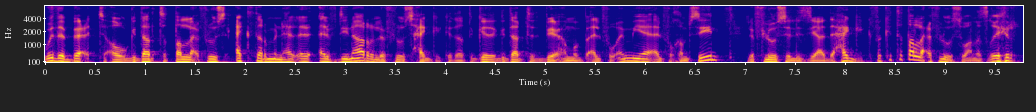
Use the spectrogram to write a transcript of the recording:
وإذا بعت أو قدرت تطلع فلوس أكثر من هال 1000 دينار الفلوس حقك. إذا قدرت تبيعهم ب 1100 1050 الفلوس اللي زيادة حقك. فكنت أطلع فلوس وأنا صغير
